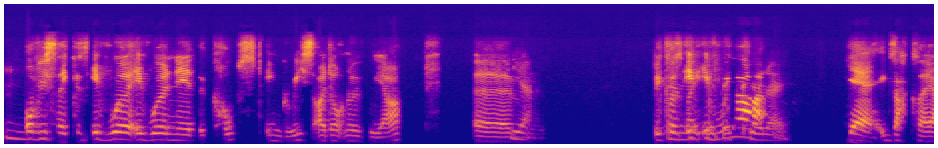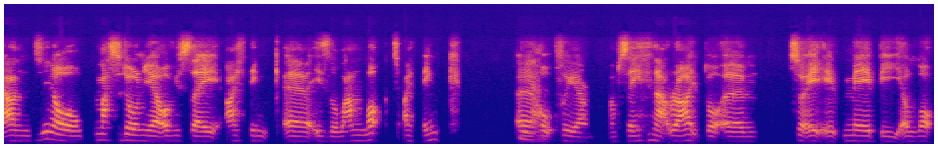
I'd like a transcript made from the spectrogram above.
Mm. obviously, because if we're if we're near the coast in Greece, I don't know if we are. Um, Yeah. Because if, if we are. Yeah, exactly. And you know, Macedonia, obviously, I think uh, is landlocked. I think. Uh, Yeah. Hopefully, I'm, I'm saying that right. But um, so it, it may be a lot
